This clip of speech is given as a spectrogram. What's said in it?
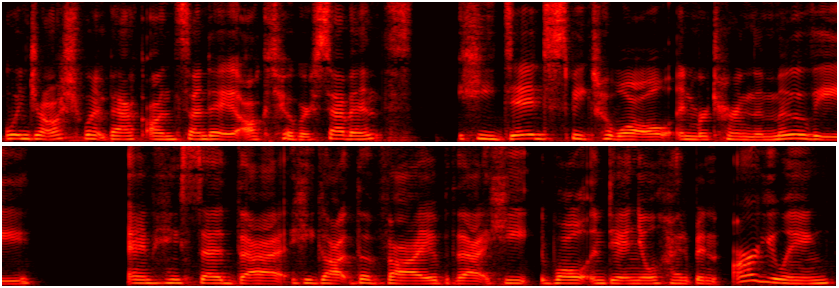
when Josh went back on Sunday, October 7th, he did speak to Walt and return the movie. And he said that he got the vibe that he, Walt and Daniel had been arguing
